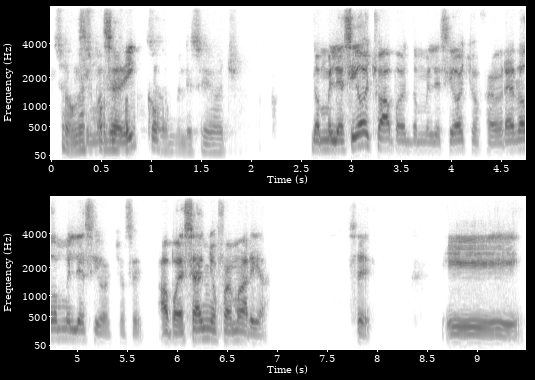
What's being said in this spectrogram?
Según ese disco. 2018. 2018, ah, pues 2018, febrero 2018, sí. Ah, pues ese año fue María. Sí. Y,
